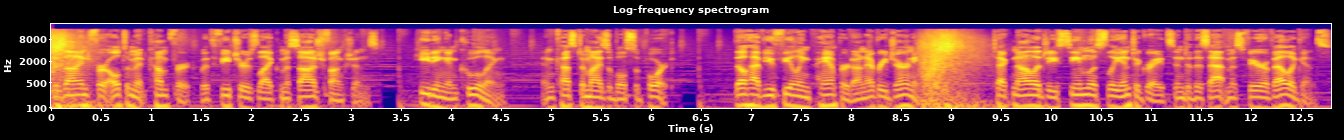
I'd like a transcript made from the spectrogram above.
designed for ultimate comfort with features like massage functions, heating and cooling, and customizable support. They'll have you feeling pampered on every journey. Technology seamlessly integrates into this atmosphere of elegance.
